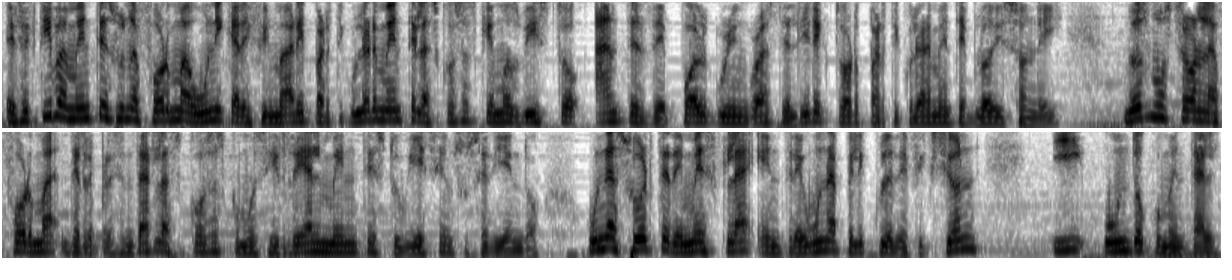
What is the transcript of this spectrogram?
Efectivamente es una forma única de filmar y particularmente las cosas que hemos visto antes de Paul Greengrass del director, particularmente Bloody Sunday, nos mostraron la forma de representar las cosas como si realmente estuviesen sucediendo, una suerte de mezcla entre una película de ficción y un documental.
